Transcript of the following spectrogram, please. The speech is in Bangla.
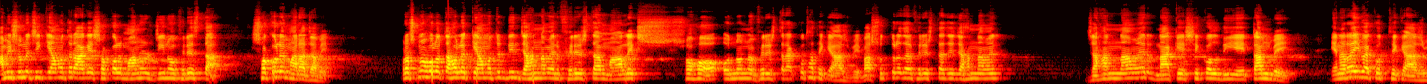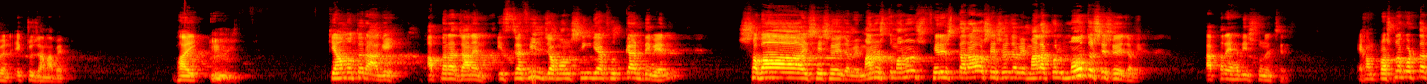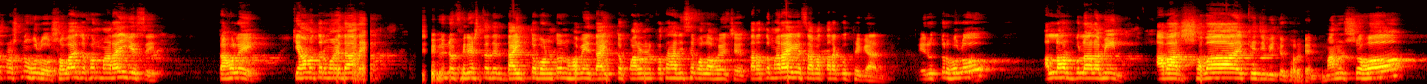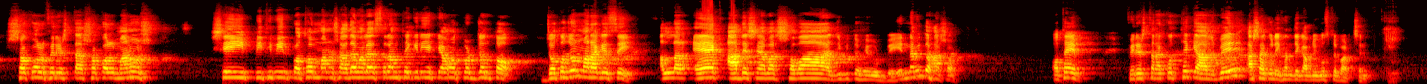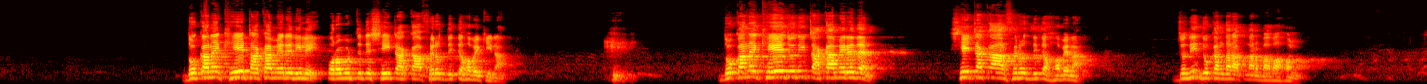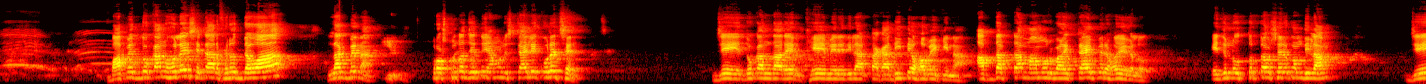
আমি শুনেছি কিয়ামতের আগে সকল মানুষ, জিন ও ফেরেস্তা সকলে মারা যাবে। প্রশ্ন হলো, তাহলে কিয়ামতের দিন জাহান্নামের ফেরেস্তা মালিক সহ অন্যান্য ফেরেস্তারা কোথা থেকে আসবে? বা সত্তর হাজার ফেরেস্তা যে জাহান্নামের জাহান্নামের নাকে শিকল দিয়ে টানবে, এনারাই বা থেকে আসবেন? একটু জানাবেন। ভাই, কিয়ামতের আগে আপনারা জানেন, ইসরাফিল যখন সিংহা ফুৎকার দিবেন সবাই শেষ হয়ে যাবে। মানুষ তো মানুষ, ফেরেশতারাও শেষ হয়ে যাবে, মালাকুল মৌতও শেষ হয়ে যাবে। আপনারা এই হাদিস শুনেছেন। এখন প্রশ্নকর্তার প্রশ্ন হলো, সবাই যখন মারাই গেছে, তাহলে কিয়ামতের ময়দানে বিভিন্ন ফেরেশতাদের দায়িত্ব বন্টন হবে, দায়িত্ব পালনের কথা হাদিসে বলা হয়েছে। তারা তো মারাই গেছে, আবার তারা কোথেকে আসবে? এর উত্তর হলো, আল্লাহ রব্বুল আলমিন আবার সবাইকে জীবিত করবেন। মানুষ সহ সকল ফেরেশতা, সকল মানুষ সেই পৃথিবীর প্রথম মানুষ আদম আলাহিসাল্লাম থেকে নিয়ে কেমন পর্যন্ত যতজন মারা গেছে, আল্লাহর এক আদেশে আবার সবাই জীবিত হয়ে উঠবে। এর নামই তো হাসর। অতএব ফেরেশতারা কোত্থেকে আসবে, আশা করি এখান থেকে আপনি বুঝতে পারছেন। দোকানে খেয়ে টাকা মেরে দিলে পরবর্তীতে সেই টাকা ফেরত দিতে হবে কিনা দোকানে খেয়ে যদি টাকা মেরে দেন, সেই টাকা আর ফেরত দিতে হবে না। যদি দোকানদার আপনার বাবা হন। বাপের দোকান হলে সেটা আর ফেরত দেওয়া লাগবে না। প্রশ্নটা যেহেতু এমন স্টাইলে করেছেন যে দোকানদারের খেয়ে মেরে দিলে আর টাকা দিতে হবে কিনা, আবদারটা মামুর বাড়ির টাইপের হয়ে গেল। এই জন্য উত্তরটাও সেরকম দিলাম যে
